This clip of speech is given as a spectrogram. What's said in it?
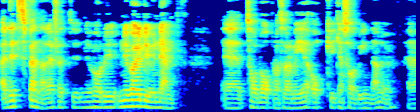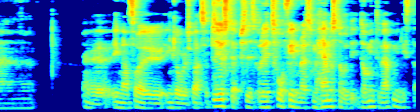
Ja, det är lite spännande för att du, nu, har du, nu har ju du nämnt eh, 12 vapen och armé och vilken sa du innan nu? Eh, Eh, innan sa jag ju Inglourious Basterds. just det, precis. Och det är två filmer som hemskt nog, de är inte med på min lista.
